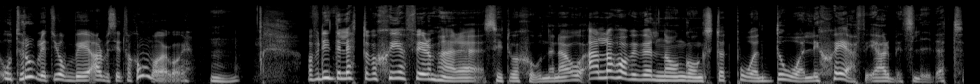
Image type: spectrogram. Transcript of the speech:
otroligt jobbig arbetssituation många gånger. Mm. Ja, för det är inte lätt att vara chef i de här eh, situationerna. Och alla har vi väl någon gång stött på en dålig chef i arbetslivet.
